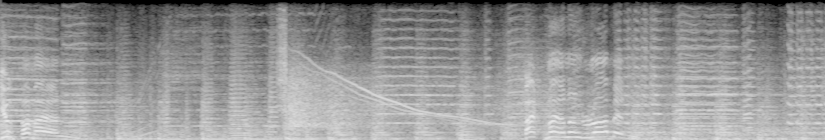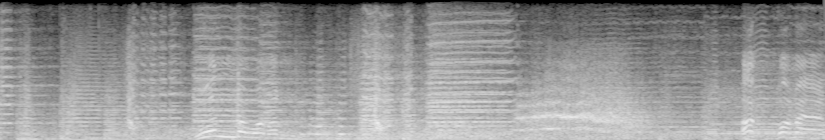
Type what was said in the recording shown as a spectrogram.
Superman. Batman and Robin. Wonder Woman. Aquaman.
